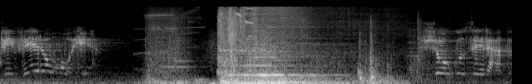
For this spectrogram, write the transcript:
Viver ou Morrer. Jogo zerado.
